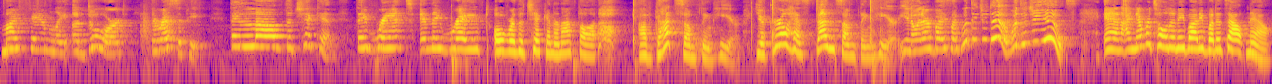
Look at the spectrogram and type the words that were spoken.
My family adored the recipe. They loved the chicken. They rant and they raved over the chicken, and I thought, oh, I've got something here. Your girl has done something here. You know, and everybody's like, what did you do? What did you use? And I never told anybody, but it's out now.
